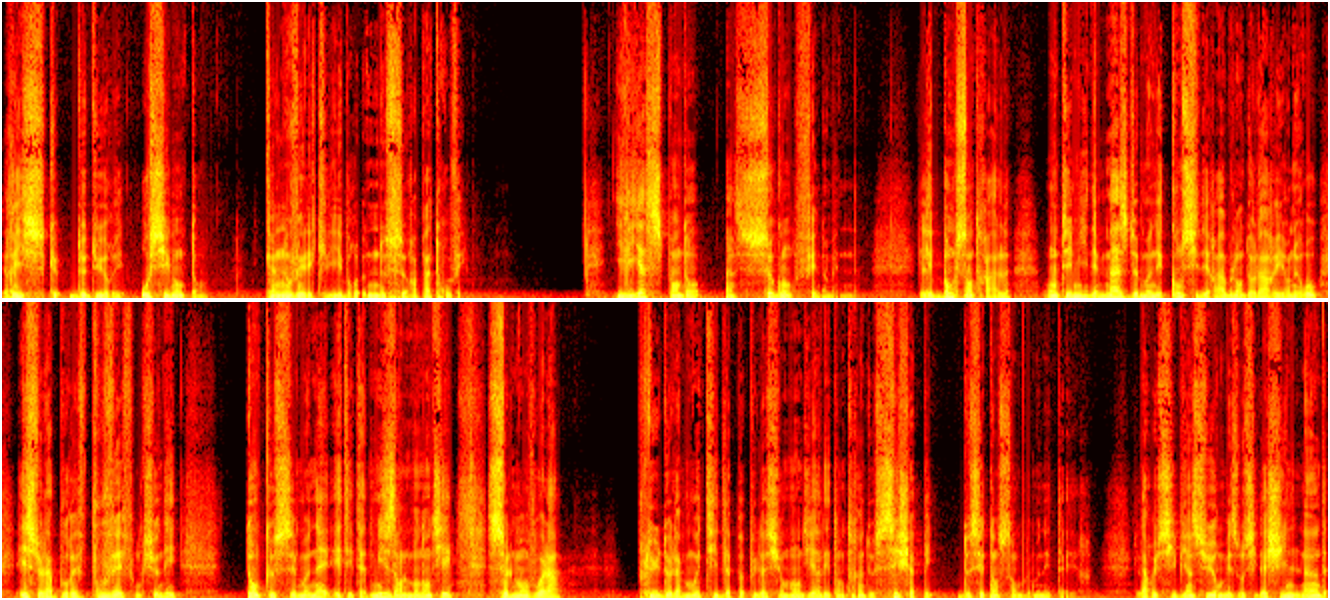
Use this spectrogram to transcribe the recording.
risque de durer aussi longtemps qu'un nouvel équilibre ne sera pas trouvé. Il y a cependant un second phénomène les banques centrales ont émis des masses de monnaie considérables en dollars et en euros, et cela pouvait fonctionner tant que ces monnaies étaient admises dans le monde entier. Seulement voilà, plus de la moitié de la population mondiale est en train de s'échapper de cet ensemble monétaire. La Russie, bien sûr, mais aussi la Chine, l'Inde,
